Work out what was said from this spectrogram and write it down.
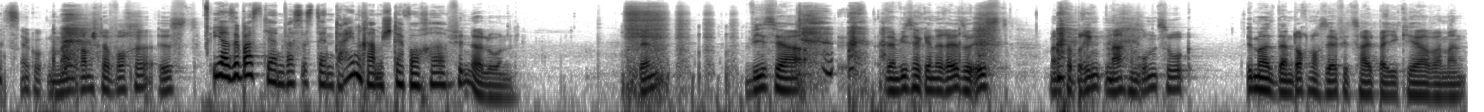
muss. Ja, guck mal, mein Ramsch der Woche ist Ja, Sebastian, was ist denn dein Ramsch der Woche? Finderlohn. Denn wie es ja, denn wie es ja generell so ist, man verbringt nach einem Umzug immer dann doch noch sehr viel Zeit bei Ikea, weil man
